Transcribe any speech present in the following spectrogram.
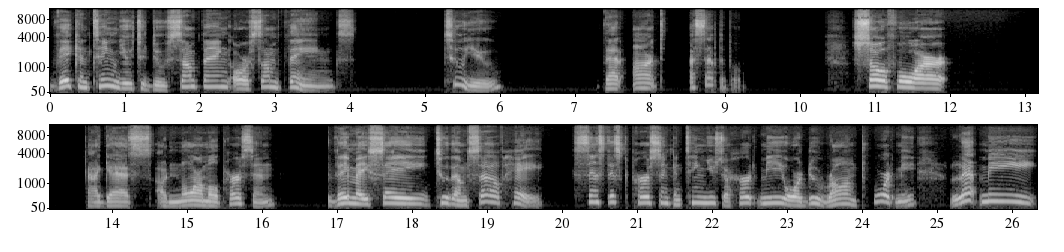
they continue to do something or some things to you that aren't acceptable. So for, I guess, a normal person, they may say to themselves, hey, since this person continues to hurt me or do wrong toward me, let me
